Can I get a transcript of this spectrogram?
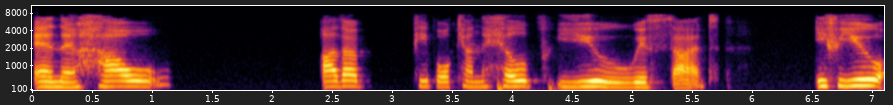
and then how other people can help you with that. If you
